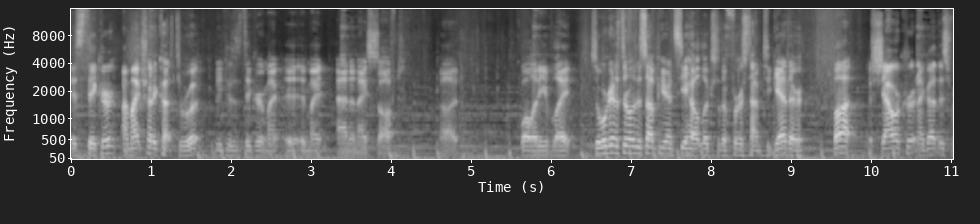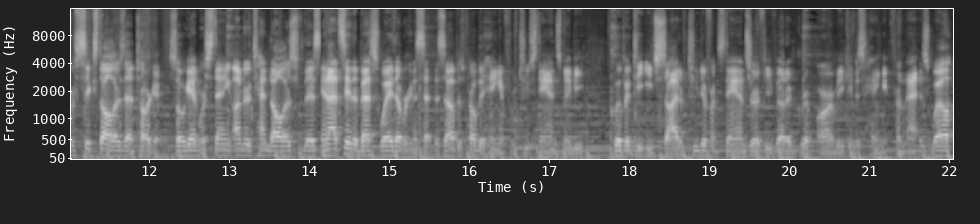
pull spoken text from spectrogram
it's thicker. I might try to cut through it because it's thicker. It might, it, it might add a nice soft uh, quality of light. So we're gonna throw this up here and see how it looks for the first time together. But a shower curtain, I got this for $6 at Target. So again, we're staying under $10 for this. And I'd say the best way that we're gonna set this up is probably hang it from two stands, maybe clip it to each side of two different stands, or if you've got a grip arm, you can just hang it from that as well.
